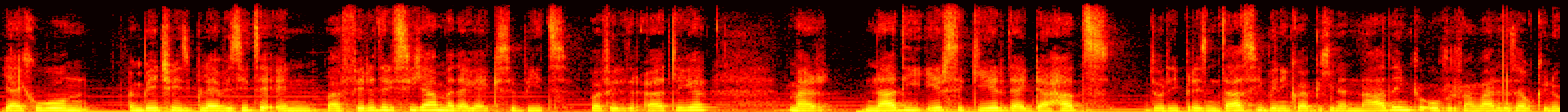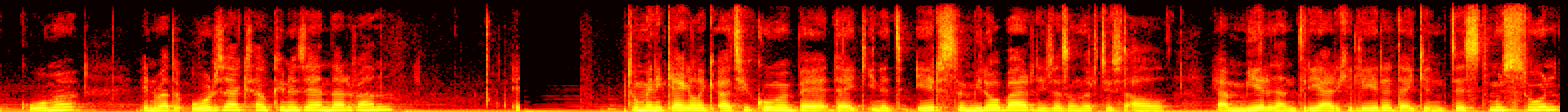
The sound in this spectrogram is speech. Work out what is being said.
ja, gewoon een beetje is blijven zitten en wat verder is gegaan. Maar dat ga ik ze biedt wat verder uitleggen. Maar na die eerste keer dat ik dat had, door die presentatie, ben ik wat beginnen nadenken over van waar dat zou kunnen komen en wat de oorzaak zou kunnen zijn daarvan. toen ben ik eigenlijk uitgekomen bij dat ik in het eerste middelbaar, dus dat is ondertussen al ja, meer dan drie jaar geleden, dat ik een test moest doen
